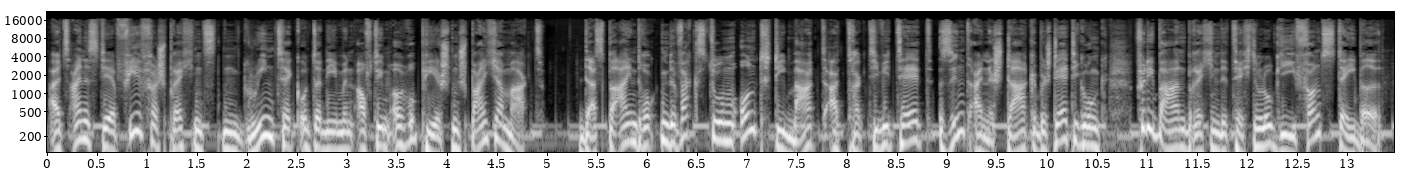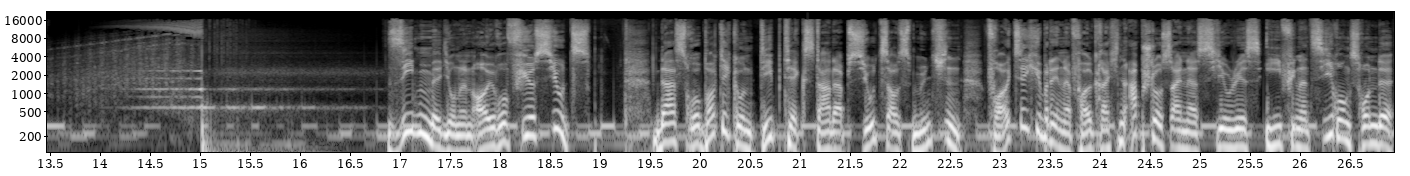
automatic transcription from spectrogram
als eines der vielversprechendsten Greentech-Unternehmen auf dem europäischen Speichermarkt. Das beeindruckende Wachstum und die Marktattraktivität sind eine starke Bestätigung für die bahnbrechende Technologie von Stable. 7 Millionen Euro für Suits. Das Robotik- und Deep Tech-Startup Suits aus München freut sich über den erfolgreichen Abschluss einer Series E Finanzierungsrunde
